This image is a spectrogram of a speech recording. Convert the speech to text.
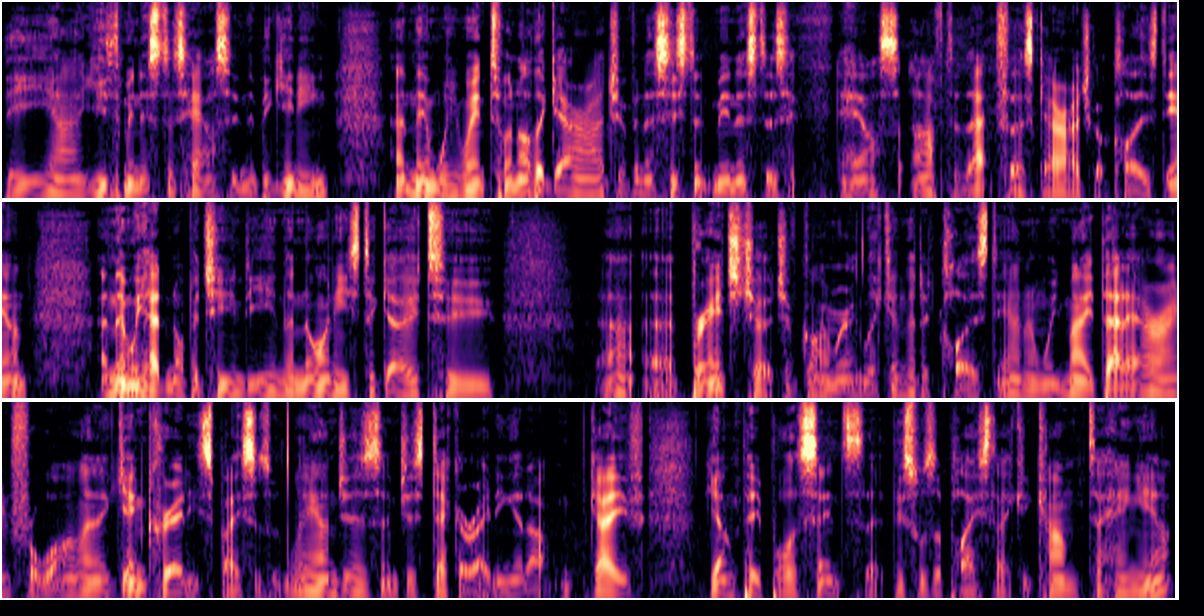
the uh, youth minister's house in the beginning, and then we went to another garage of an assistant minister's house after that first garage got closed down. And then we had an opportunity in the 90s to go to uh, a branch church of Gymea Anglican that had closed down, and we made that our own for a while. And again, creating spaces with lounges and just decorating it up gave young people a sense that this was a place they could come to hang out.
